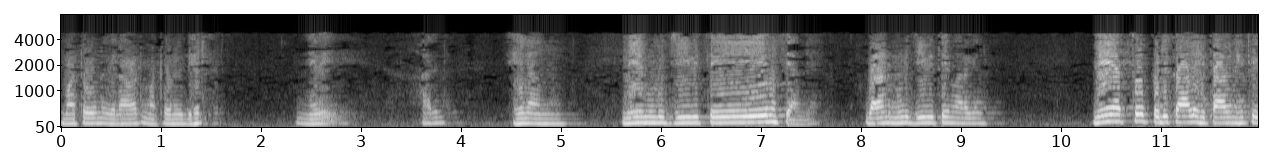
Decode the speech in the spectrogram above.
මට ඕන වෙලාවට මට ඕන විදිහට නෙවෙයි. හරිද? එහෙනම් මේ මුළු ජීවිතේම කියන්නේ බලන්න මුළු ජීවිතේම අරගෙන මේ ඇත්තෝ පොඩි කාලේ හිතාගෙන හිටිය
